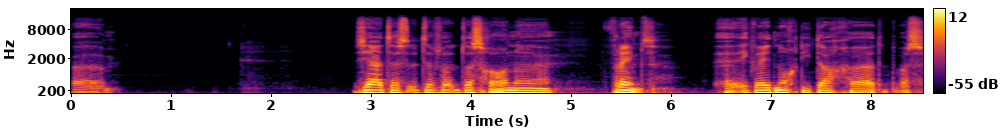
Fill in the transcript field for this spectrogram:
Ehm, dus ja, het was, het was, het was gewoon eh, vreemd. Eh, ik weet nog die dag, eh, het was,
